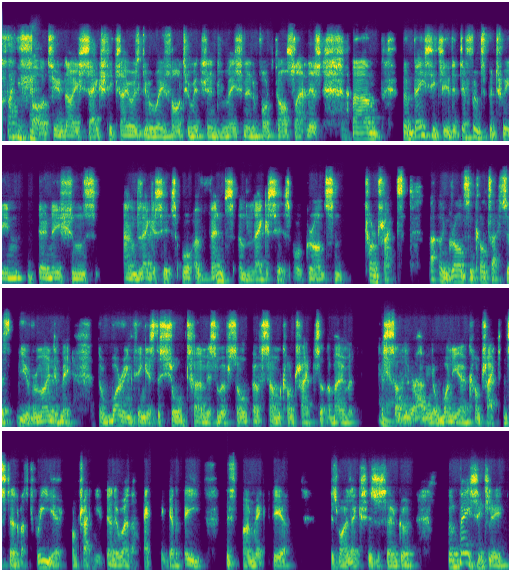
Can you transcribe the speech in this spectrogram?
I'm, far too nice actually because I always give away far too much information in a podcast like this. Um, but basically, the difference between donations and legacies, or events and legacies, or grants and contracts. Uh, and grants and contracts, just you've reminded me, the worrying thing is the short termism of some, of some contracts at the moment. Because yeah. suddenly you're having a one year contract instead of a three year contract, and you don't know where the heck they're going to be this time next year, is why legacies are so good. But basically,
